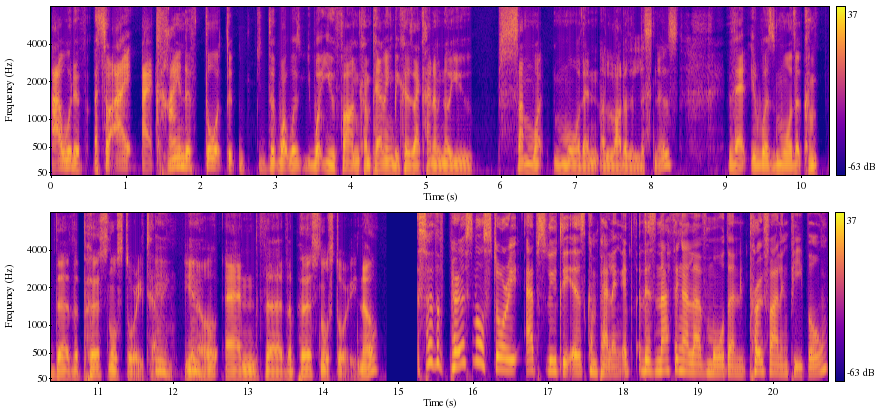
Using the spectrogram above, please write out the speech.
I would have. So I, I kind of thought that, that what was what you found compelling because I kind of know you somewhat more than a lot of the listeners. That it was more the com- the the personal storytelling, mm. you mm. know, and the the personal story. No, So the personal story absolutely is compelling. If there's nothing I love more than profiling people,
